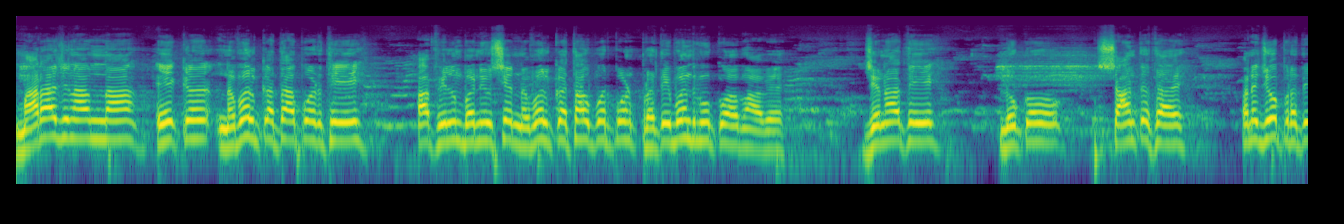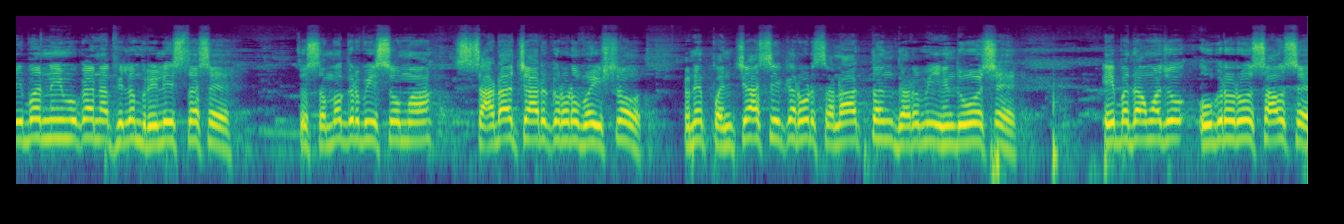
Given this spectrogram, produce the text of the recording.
મહારાજ નામના એક નવલકથા પરથી આ ફિલ્મ બન્યું છે. નવલકથા ઉપર પણ પ્રતિબંધ મૂકવામાં આવે. જેનાથી લોકો શાંત થાય. અને જો પ્રતિબંધ નહીં મૂકાય ફિલ્મ રિલીઝ થશે, તો સમગ્ર વિશ્વમાં સાડા ચાર કરોડ વૈષ્ણવ અને પંચ્યાસી કરોડ સનાતન ધર્મી હિન્દુઓ છે. એ બધામાં જો ઉગ્ર રોષ આવશે,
